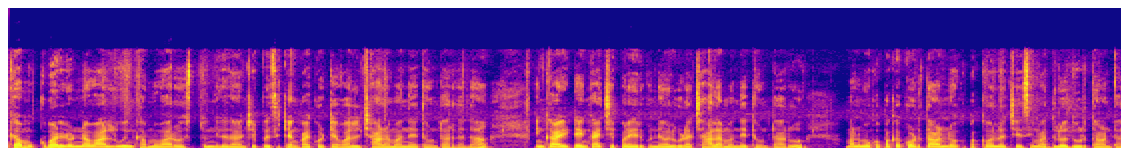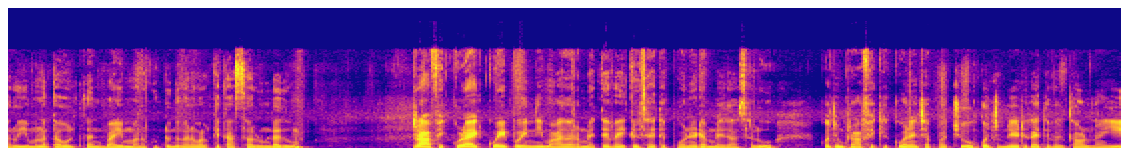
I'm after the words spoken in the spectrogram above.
ఇంకా ముక్కుబడులు ఉన్నవాళ్ళు ఇంకా అమ్మవారు వస్తుంది కదా అని చెప్పేసి టెంకాయ కొట్టే వాళ్ళు చాలామంది అయితే ఉంటారు కదా. ఇంకా ఈ టెంకాయ చిప్పలు ఎరుకునే వాళ్ళు కూడా చాలామంది అయితే ఉంటారు. మనం ఒక పక్క కొడతా ఉండి ఒక పక్క వాళ్ళు వచ్చేసి మధ్యలో దూరుతూ ఉంటారు. ఏమన్నా తగులుతుందని భయం మనకు ఉంటుంది కానీ వాళ్ళకైతే అస్సలు ఉండదు. ట్రాఫిక్ కూడా ఎక్కువైపోయింది. మాధవరంలో అయితే వెహికల్స్ అయితే పోనీయడం లేదు అసలు. కొంచెం ట్రాఫిక్ ఎక్కువనే చెప్పచ్చు. కొంచెం లేటుగా అయితే వెళ్తూ ఉన్నాయి.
